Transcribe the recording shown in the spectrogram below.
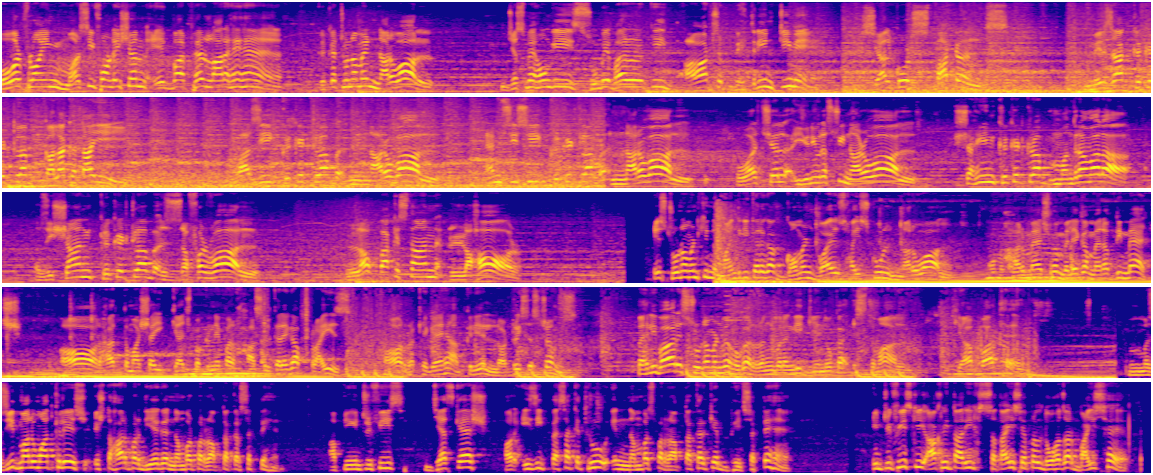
Overflowing mercy foundation एक बार फिर ला रहे हैं क्रिकेट टूर्नामेंट नारोवाल, जिसमें होंगी सूबे भर की आठ बेहतरीन टीमें, Sialkot Spartans, Mirza cricket club Kala Khatai Ghazi cricket club Narowal MCC cricket club Narowal, virtual university Narowal, Shaheen cricket club Mandrawala Zeeshan cricket club Zafarwal love Pakistan Lahore इस tournament की नुमाइंदगी करेगा government boys high school Narowal. हर match में मिलेगा man of the match और हर तमाशाई catch पकड़ने पर हासिल करेगा प्राइज़ और रखे गए हैं आपके लिए लॉटरी सिस्टम्स पहली बार इस टूर्नामेंट में होगा रंग बिरंगी गेंदों का इस्तेमाल। क्या बात है? मज़ीद मालूम के लिए इश्तहार पर दिए गए नंबर पर रबता कर सकते हैं। अपनी इंट्री फ़ीस जैस कैश और ईजी पैसा के थ्रू इन नंबर्स पर रबता करके भेज सकते हैं। इंट्री फ़ीस की आखिरी तारीख 27 अप्रैल 2022 है।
